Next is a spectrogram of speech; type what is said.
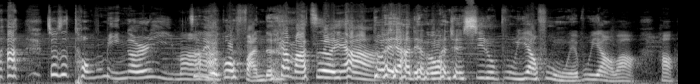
就是同名而已嘛。真的有够烦的，干嘛这样？对呀、啊，两个完全戏路不一样，父母也不一样，好不好？好，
